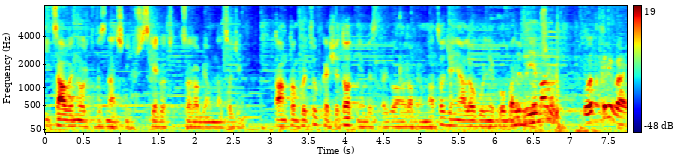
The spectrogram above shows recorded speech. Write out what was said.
I cały nurt, wyznacznik wszystkiego, co robią na co dzień. Tamtą końcówkę się dotnie, bez tego robią na co dzień, ale ogólnie było bardzo dobrze. Odkrywaj.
